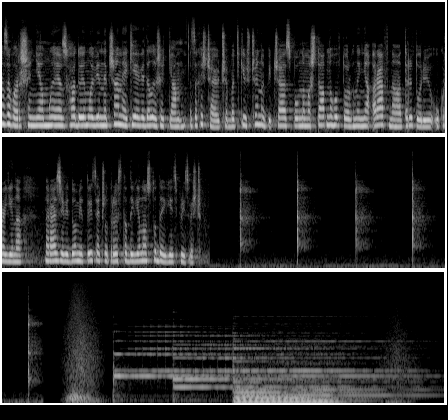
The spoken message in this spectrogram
Завершення ми згадуємо вінничан, які віддали життя, захищаючи батьківщину під час повномасштабного вторгнення РФ на територію України. Наразі відомі 1399 прізвищ.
